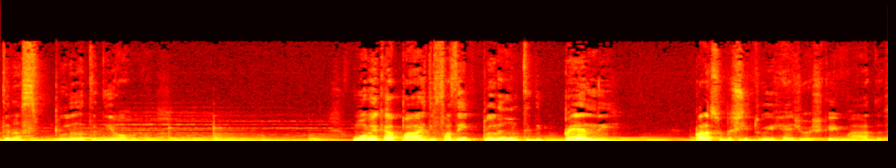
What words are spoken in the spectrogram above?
transplante de órgãos. O homem é capaz de fazer implante de pele para substituir regiões queimadas.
